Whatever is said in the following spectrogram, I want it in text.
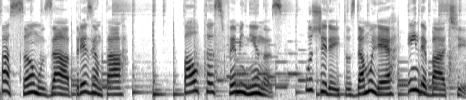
Passamos a apresentar Pautas Femininas: os direitos da mulher em debate.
